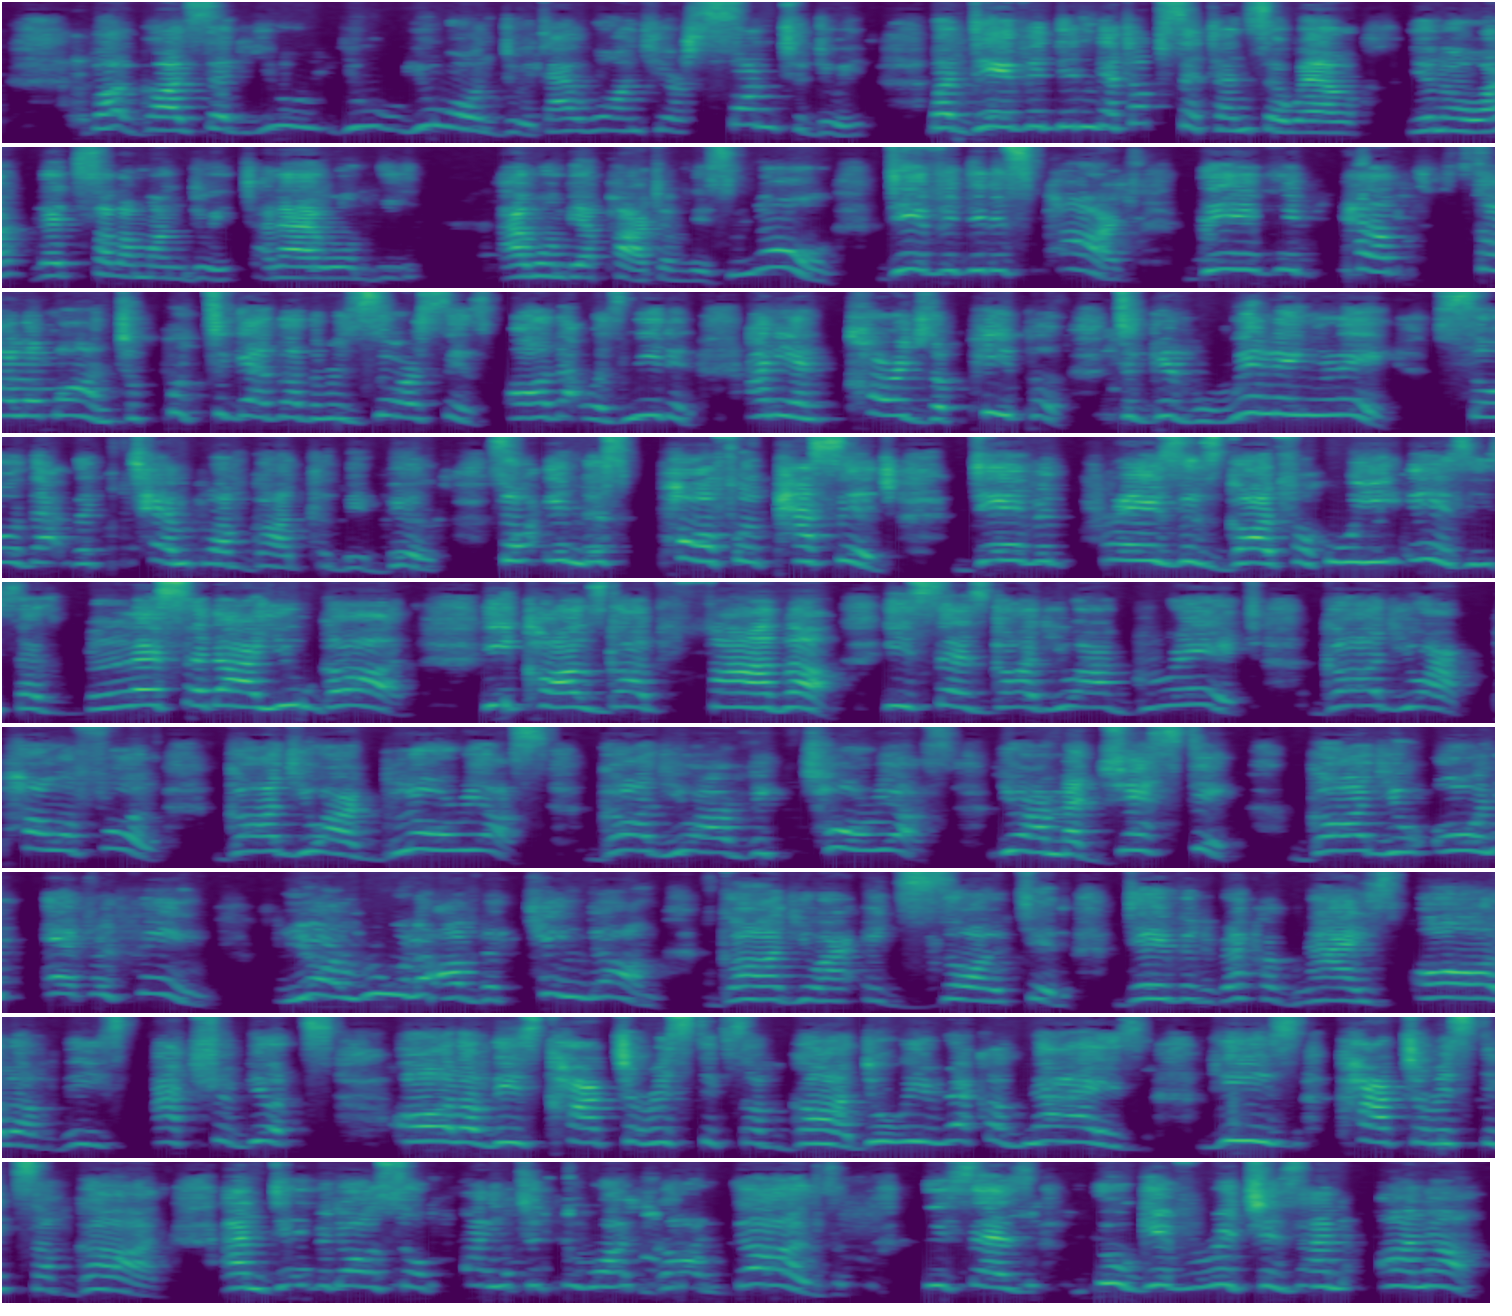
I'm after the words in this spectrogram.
But God said, You, you, you won't do it. I want your son to do it. But David didn't get upset and say, Well, you know what? Let Solomon do it, and I won't be I won't be a part of this. No, David did his part. David helped Solomon to put together the resources, all that was needed. And he encouraged the people to give willingly so that the temple of God could be built. So, in this powerful passage, David praises God for who he is. He says, Blessed are you, God. He calls God Father. He says, God, you are great. God, you are powerful. God, you are glorious. God, you are victorious. You are majestic. God, you own everything. You're ruler of the kingdom. God, you are exalted. David recognized all of these attributes, all of these characteristics of God. Do we recognize these characteristics of God? And David also pointed to what God does. He says, You give riches and honor,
